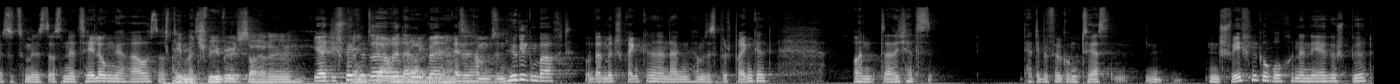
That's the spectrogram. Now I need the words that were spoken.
Also zumindest aus den Erzählungen heraus, aus also dem mit Schwefelsäure. Ja, die Schwefelsäure dann über, ja. also haben sie einen Hügel gemacht und dann mit Sprenkelanlagen haben sie es besprenkelt. Und dadurch hat die Bevölkerung zuerst einen Schwefelgeruch in der Nähe gespürt.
